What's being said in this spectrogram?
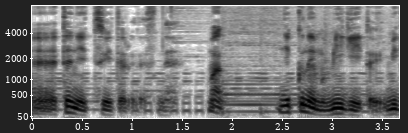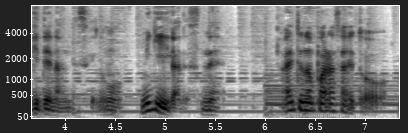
えー、手についてるですね、まあ、ニックネームミギーという右手なんですけども、ミギーがですね、相手のパラサイトを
